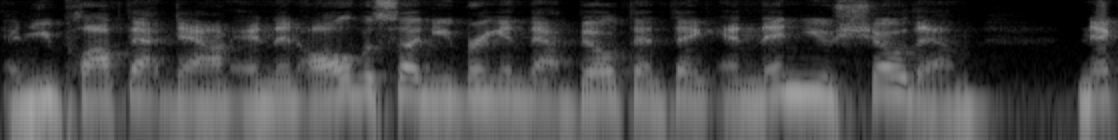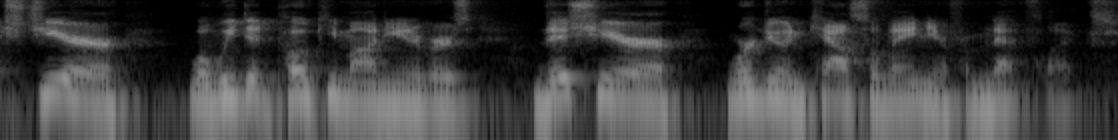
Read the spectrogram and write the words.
And you plop that down, and then all of a sudden you bring in that built in thing, and then you show them next year, well, we did Pokemon universe. This year, we're doing Castlevania from Netflix.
